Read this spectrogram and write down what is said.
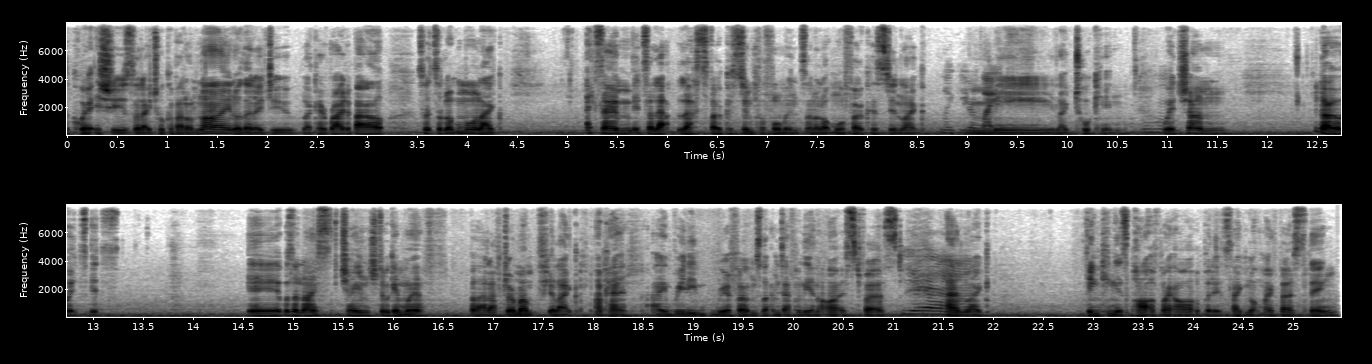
the queer issues that I talk about online or that I do, like I write about. So it's a lot more like, XM, it's a lot less focused in performance and a lot more focused in like, Like your life. me, like talking. Mhm. Which, um, you know, it's, it's, it was a nice change to begin with. But after a month, you're like, okay, I really reaffirmed that I'm definitely an artist first Yeah. and like thinking is part of my art but it's like not my first thing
